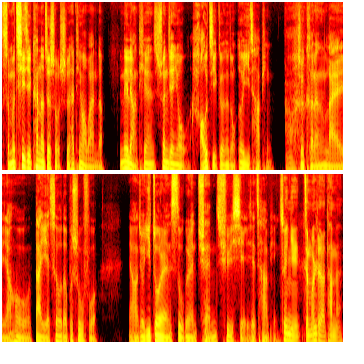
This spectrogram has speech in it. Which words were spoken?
什么契机看到这首诗还挺好玩的。那两天瞬间有好几个那种恶意差评，啊，就可能来，然后大爷伺候的不舒服，然后就一桌人四五个人全去写一些差评。所以你怎么惹到他们？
